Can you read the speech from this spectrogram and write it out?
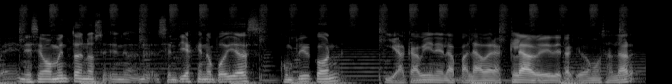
En ese momento no, se- no- no- sentías que no podías cumplir con. Y acá viene la palabra clave de la que vamos a hablar:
